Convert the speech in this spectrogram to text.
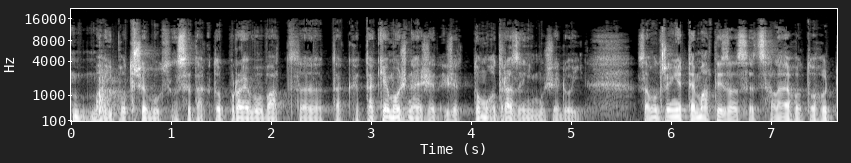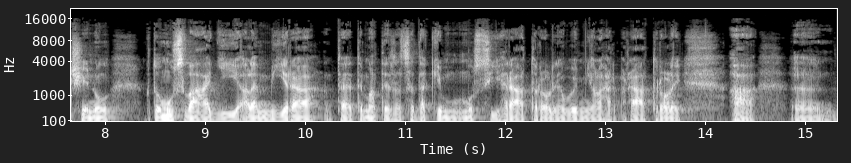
mají potřebu se takto projevovat, eh, tak, tak je možné, že, že tomu odrazení může dojít. Samozřejmě tematizace celého toho činu k tomu svádí, ale míra té tematizace taky musí hrát roli, nebo by měla hrát roli. A eh,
